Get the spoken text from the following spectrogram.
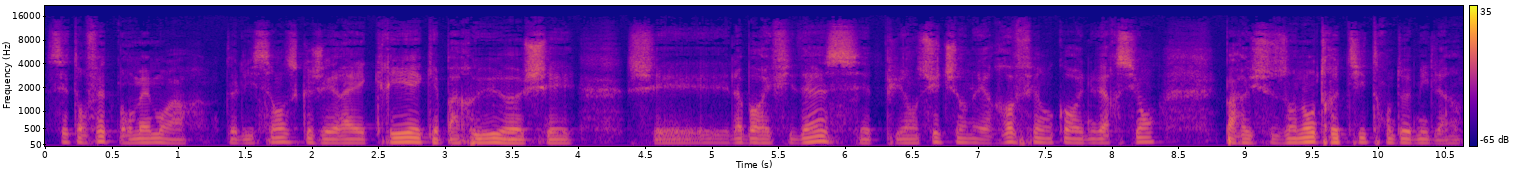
C'est en fait mon mémoire de licence que j'ai réécrit et qui est paru euh, chez, chez Labor et Fides. Et puis ensuite, j'en ai refait encore une version parue sous un autre titre en 2001.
